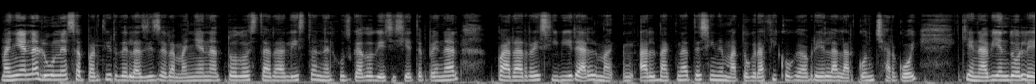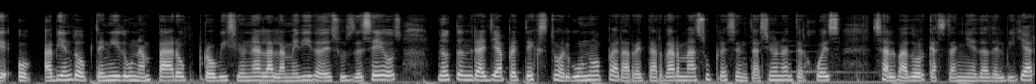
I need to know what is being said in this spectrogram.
Mañana lunes a partir de las 10 de la mañana todo estará listo en el juzgado 17 penal para recibir al, magnate cinematográfico Gabriel Alarcón Chargoy, quien habiéndole, habiendo obtenido un amparo provisional a la medida de sus deseos, no tendrá ya pretexto alguno para retardar más su presentación ante el juez Salvador Castañeda del Villar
